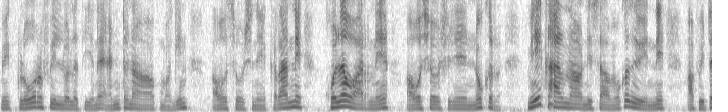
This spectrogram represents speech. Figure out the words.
මේ කලෝරෆිල් වල තියෙන ඇන්ටනාවක් මගින් අවශෝෂණය කරන්නේ කොළවර්ණය අවශෝෂණය නොකර. මේ කාරණාව නිසා මොකද වෙන්නේ අපිට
